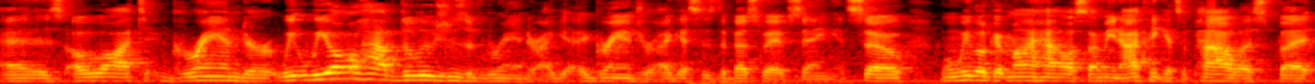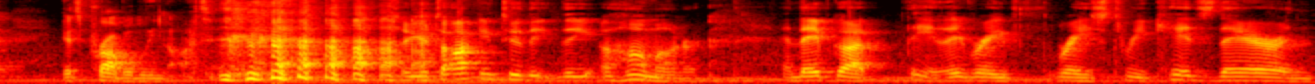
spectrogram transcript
as a lot grander. We, we all have delusions of grandeur. I grandeur, I guess, is the best way of saying it. So when we look at my house, I mean, I think it's a palace, but it's probably not. So you're talking to the, the homeowner, and they've got they they've raised, raised three kids there, and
